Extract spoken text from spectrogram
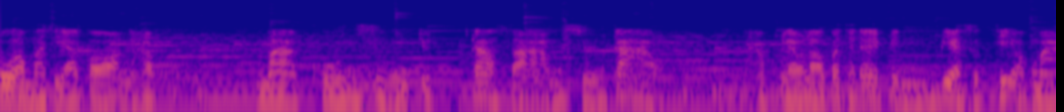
รวมภาษีอากรนะครับ มาคูณ 0.9309 นะครับ แล้วเราก็จะได้เป็นเบี้ยสุทธิออกมา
